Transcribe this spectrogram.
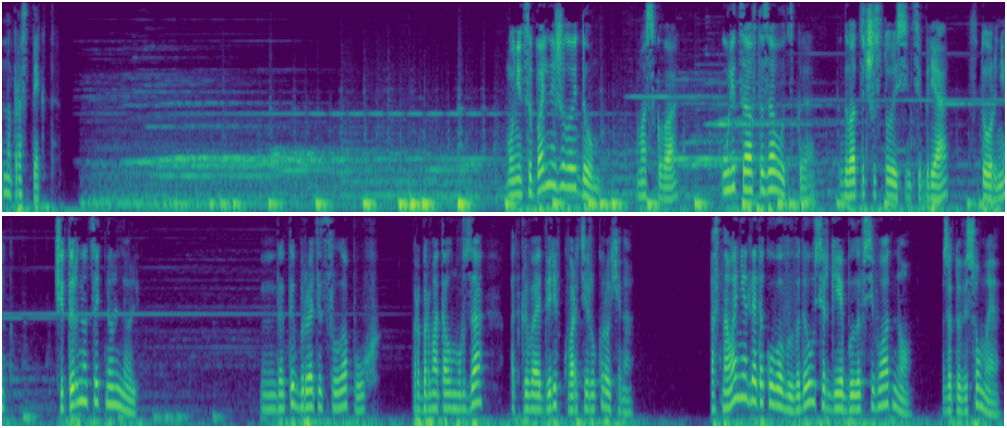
на проспект. Муниципальный жилой дом. Москва. Улица Автозаводская. 26 сентября, вторник, 14.00. «Да ты, братец, лопух!» — пробормотал Мурза, открывая дверь в квартиру Крохина. Основание для такого вывода у Сергея было всего одно, зато весомое.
